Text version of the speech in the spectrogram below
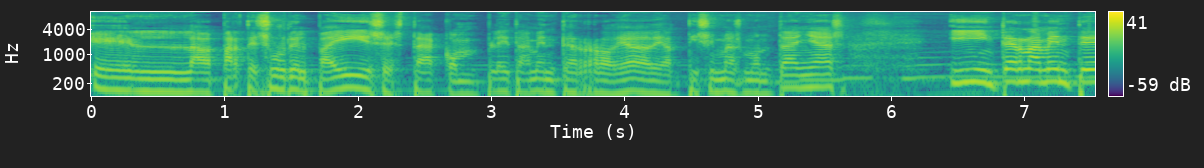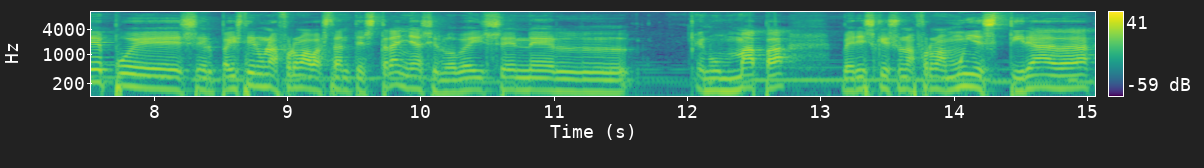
la parte sur del país está completamente rodeada de altísimas montañas y internamente pues el país tiene una forma bastante extraña, si lo veis en, el, en un mapa veréis que es una forma muy estirada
